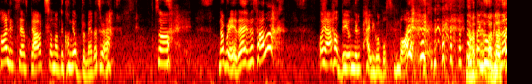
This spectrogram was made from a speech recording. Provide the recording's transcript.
ha litt self-doubt, sånn at du kan jobbe med det, tror jeg. Så da ble det USA, da. Og jeg hadde jo null peiling hvor Boston var. Jeg måtte google det.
